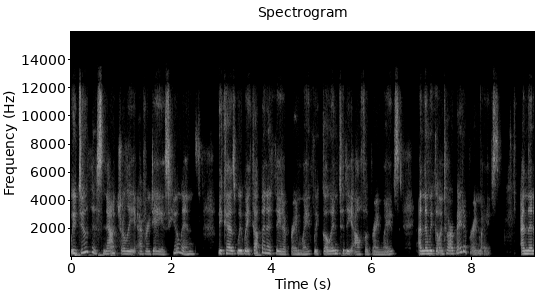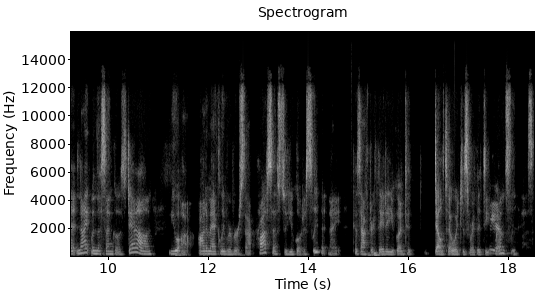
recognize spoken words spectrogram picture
We do this naturally every day as humans because we wake up in a theta brainwave, we go into the alpha brainwaves, and then we go into our beta brainwaves. And then at night, when the sun goes down, you automatically reverse that process. So you go to sleep at night because after mm-hmm. theta, you go into delta, which is where the deep yeah. REM sleep is.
